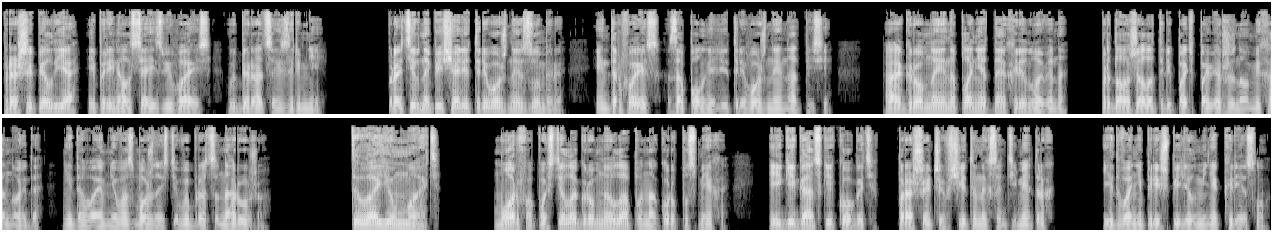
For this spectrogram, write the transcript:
Прошипел я и принялся, извиваясь, выбираться из ремней. Противно пищали тревожные зумеры, интерфейс заполнили тревожные надписи, а огромная инопланетная хреновина продолжала трепать поверженного механоида, не давая мне возможности выбраться наружу. «Твою мать!» Морф опустил огромную лапу на корпус меха, и гигантский коготь, прошедший в считанных сантиметрах, едва не перешпилил меня к креслу.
